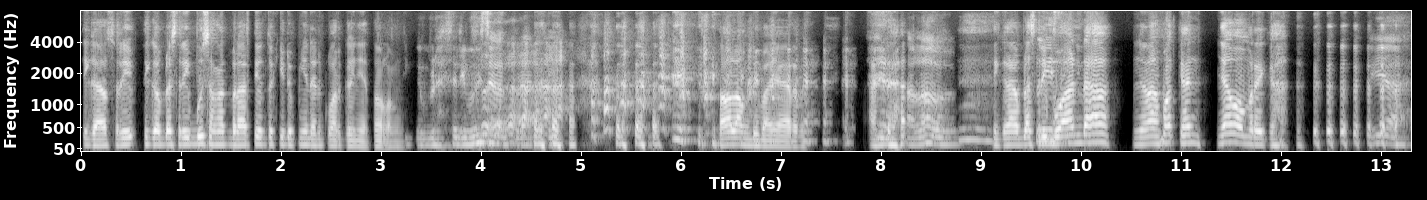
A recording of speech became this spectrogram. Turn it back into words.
tiga belas ribu sangat berarti untuk hidupnya dan keluarganya. Tolong, 13.000 ribu sangat berarti. tolong dibayar. Anda Tolong. tiga belas ribu Anda menyelamatkan nyawa mereka. Iya.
